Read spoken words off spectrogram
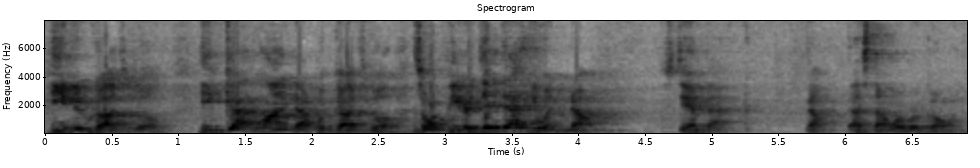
he knew God's will. He got lined up with God's will. So when Peter did that, he went, No, stand back. No, that's not where we're going.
